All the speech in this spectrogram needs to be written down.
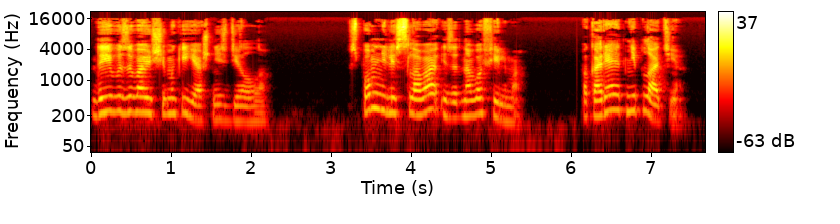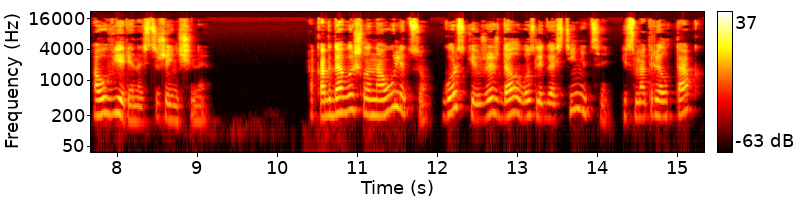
да и вызывающий макияж не сделала. Вспомнились слова из одного фильма. «Покоряет не платье, а уверенность женщины». А когда вышла на улицу, Горский уже ждал возле гостиницы и смотрел так.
